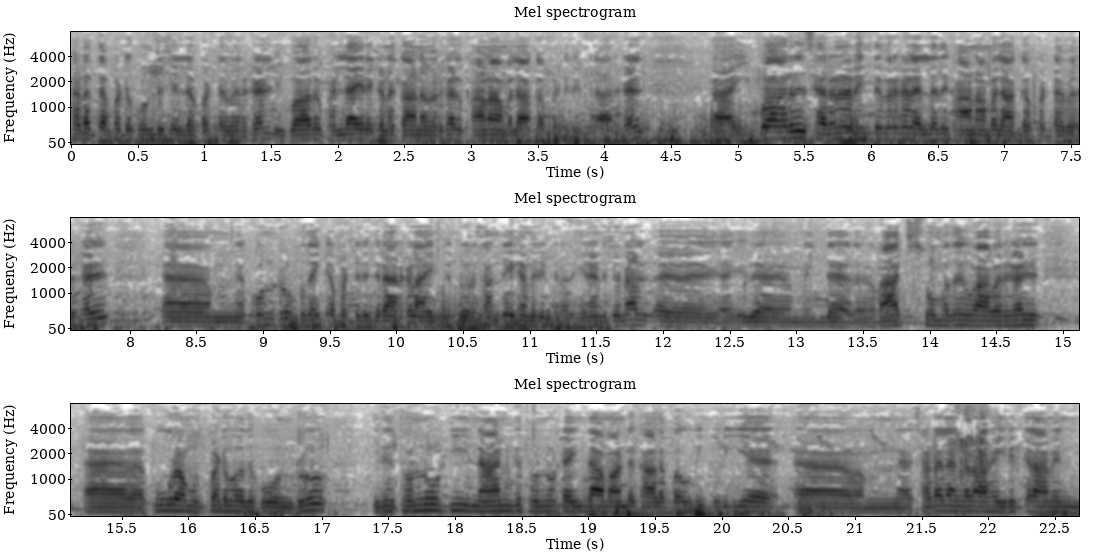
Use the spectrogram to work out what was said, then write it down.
கடத்தப்பட்டு கொண்டு செல்லப்பட்டவர்கள் இவ்வாறு பல்லாயிரக்கணக்கானவர்கள் காணாமலாக்கப்பட்டிருக்கிறார்கள். இவ்வாறு சரணடைந்தவர்கள் அல்லது காணாமலாக்கப்பட்டவர்கள் கொன்று புதைக்கப்பட்டிருக்கிறார்களா என்கின்ற ஒரு சந்தேகம் இருக்கிறது. ஏனென்று சொன்னால் இந்த ராஜ் சோமதேவ் அவர்கள் கூற முற்படுவது போன்று இது தொண்ணூற்றி நான்கு தொண்ணூற்றி ஐந்தாம் ஆண்டு காலப்பகுதிக்குரிய சடலங்களாக இருக்கலாம் என்-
